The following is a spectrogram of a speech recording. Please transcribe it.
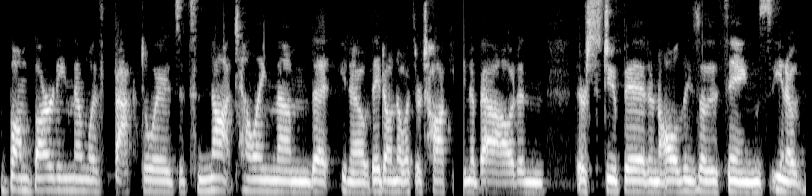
bombarding them with factoids it's not telling them that you know they don't know what they're talking about and they're stupid and all these other things you know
